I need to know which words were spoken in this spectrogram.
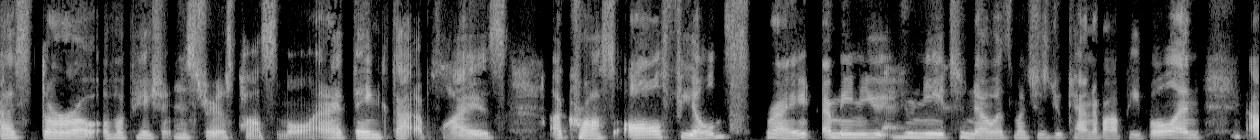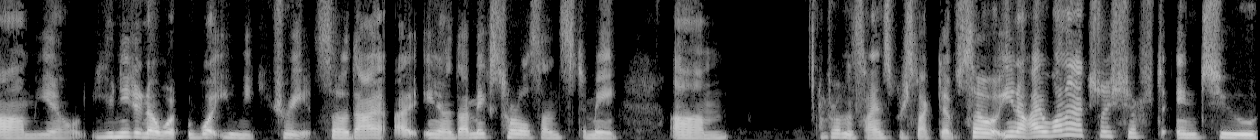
as thorough of a patient history as possible. And I think that applies across all fields, right? I mean, you, you need to know as much as you can about people and, um, you know, you need to know what, what you need to treat. So that, you know, that makes total sense to me. Um, from the science perspective. So, you know, I want to actually shift into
